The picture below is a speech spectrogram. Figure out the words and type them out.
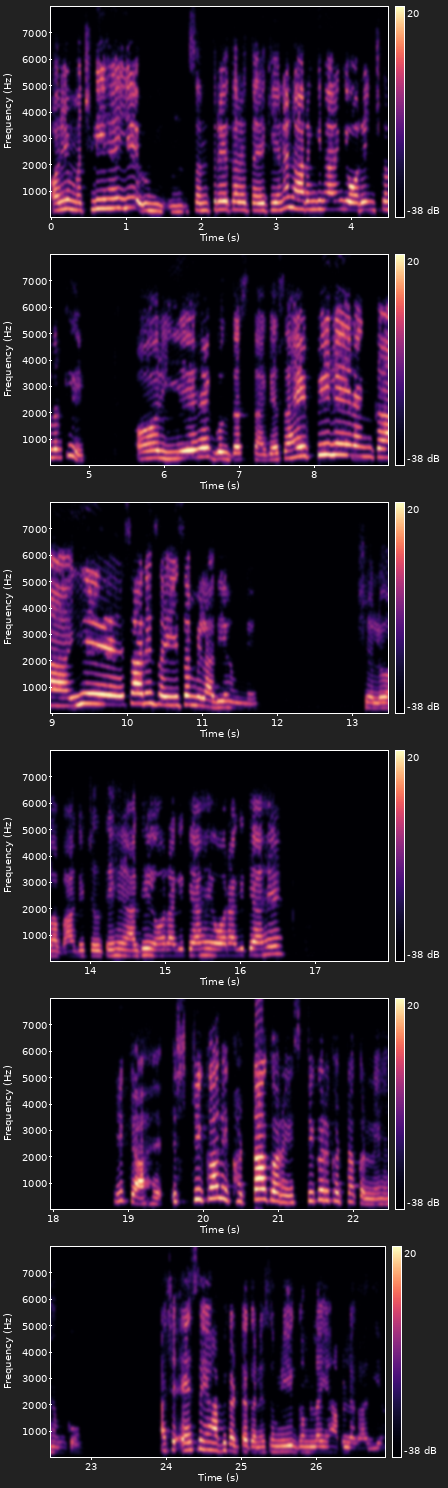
और ये मछली है, ये संतरे तरह तरह की है ना, नारंगी नारंगी ऑरेंज कलर की? और ये है गुलदस्ता, कैसा है? पीले रंग का, ये सारे सही सब मिला दिए हमने। चलो, अब आगे चलते हैं, आगे, और आगे क्या है, और आगे क्या है? ये क्या है? स्टिकर इकट्ठा करें, स्टिकर इकट्ठा करने हैं हमको। अच्छा ऐसे यहाँ पे इकट्ठा करने से हमने ये गमला यहाँ पे लगा दिया।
